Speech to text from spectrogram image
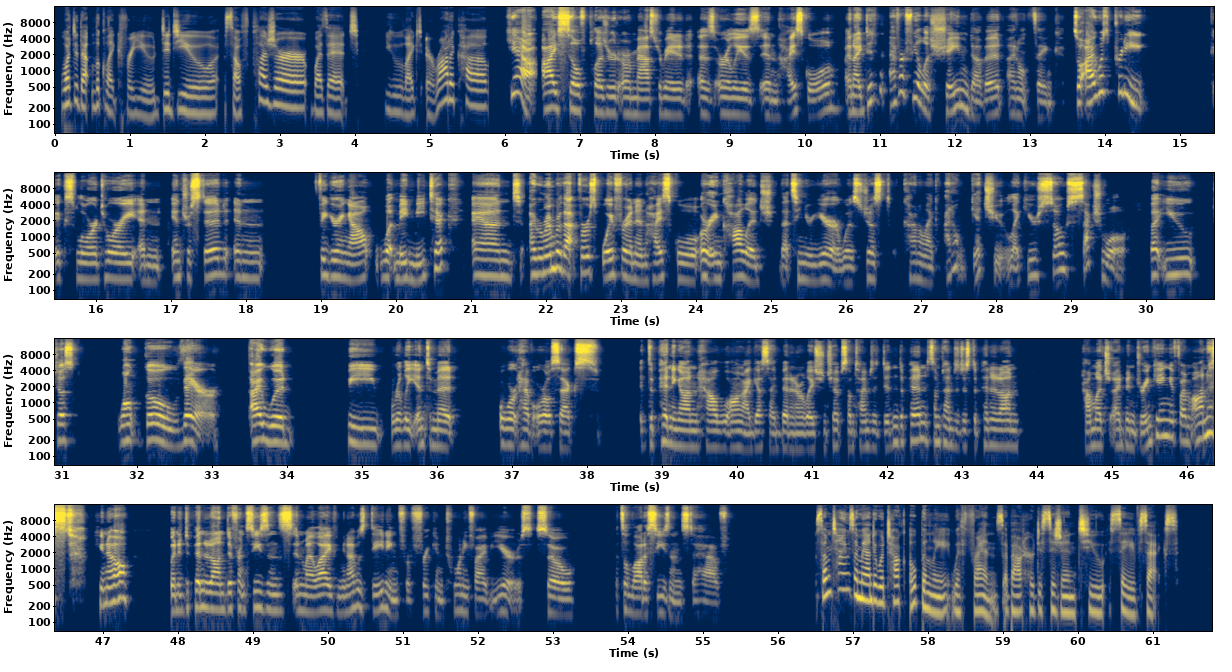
what did that look like for you? Did you self pleasure? Was it you liked erotica? Yeah, I self pleasured or masturbated as early as in high school, and I didn't ever feel ashamed of it, I don't think. So I was pretty exploratory and interested in figuring out what made me tick. And I remember that first boyfriend in high school or in college, that senior year, was just kind of like, I don't get you. Like, you're so sexual, but you just won't go there. I would be really intimate or have oral sex depending on how long I guess I'd been in a relationship. Sometimes it didn't depend. Sometimes it just depended on how much I'd been drinking, if I'm honest, you know? But it depended on different seasons in my life. I mean, I was dating for freaking 25 years. So that's a lot of seasons to have. Sometimes Amanda would talk openly with friends about her decision to save sex.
